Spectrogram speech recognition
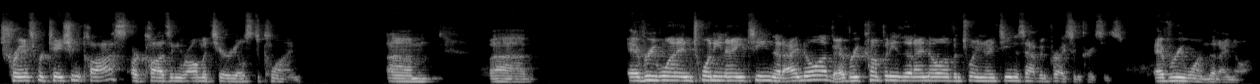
transportation costs are causing raw materials to climb. Um, uh, everyone in 2019 that I know of, every company that I know of in 2019 is having price increases. Everyone that I know of.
